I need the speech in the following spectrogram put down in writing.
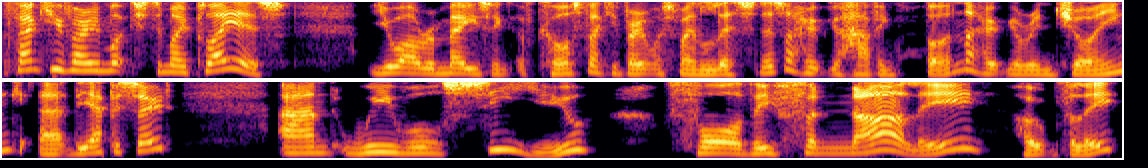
Thank you very much to my players. You are amazing, of course. Thank you very much to my listeners. I hope you're having fun. I hope you're enjoying uh, the episode. And we will see you for the finale, hopefully,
